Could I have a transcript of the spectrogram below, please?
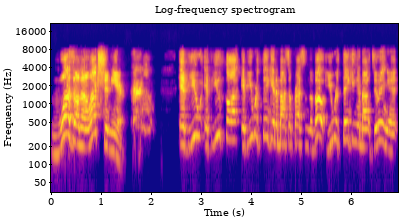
was an election year. if you if you thought if you were thinking about suppressing the vote, you were thinking about doing it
